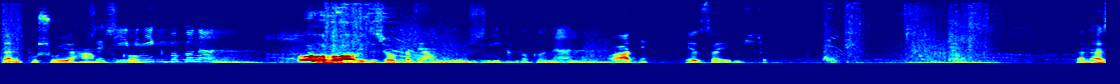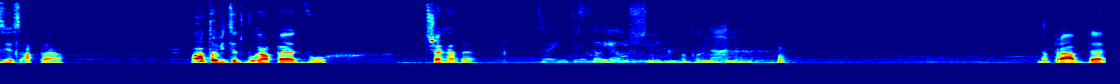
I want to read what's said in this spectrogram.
Ten puszuje hamsko. Przeciwnik pokonany. Oho, widzę, że odrabiamy. Sojusznik pokonany. Ładnie. Jest zajebiście. Ten S jest AP. No to widzę dwóch AP, dwóch... trzech AD. To intrygujące. Sojusznik pokonany. Naprawdę?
